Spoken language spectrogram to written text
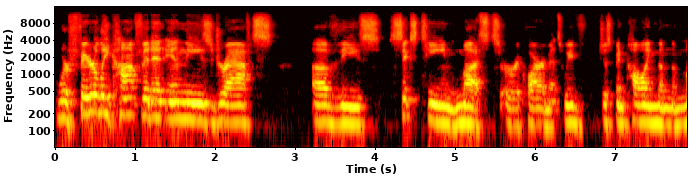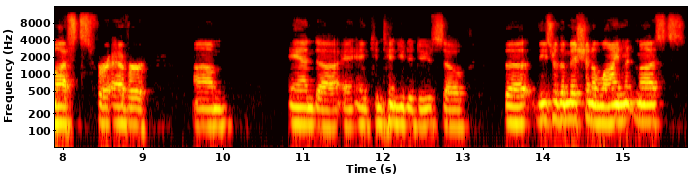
we're fairly confident in these drafts of these 16 musts or requirements. We've just been calling them the musts forever um, and, uh, and, continue to do so. The, these are the mission alignment musts.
